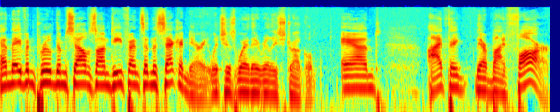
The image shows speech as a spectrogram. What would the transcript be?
and they've improved themselves on defense in the secondary, which is where they really struggled. And I think they're by far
